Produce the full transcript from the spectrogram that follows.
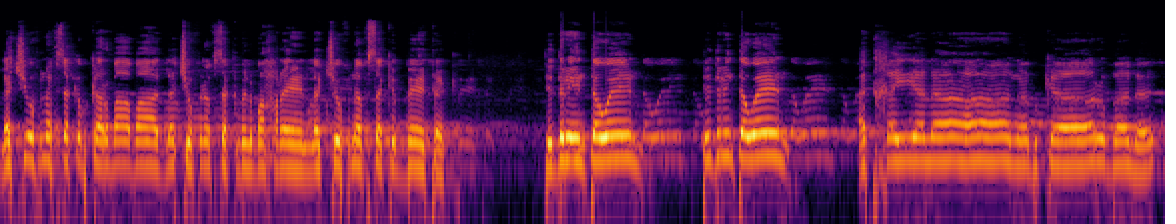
لا تشوف نفسك بكرباباد لا تشوف نفسك بالبحرين لا تشوف نفسك ببيتك. تدري أنت وين؟ تدري أنت وين؟ اتخيل أنا بكربلاء.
